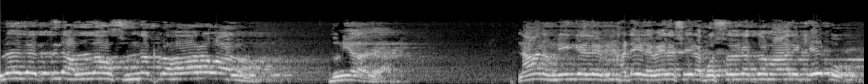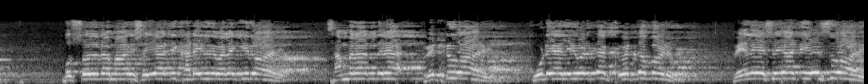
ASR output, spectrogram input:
உலகத்துல அல்லாஹ் சொன்ன பிரகாரம் வாழணும் துனியால. நானும் நீங்களே கடையில வேலை செய்யற பொஸ் சொல்ற மாதிரி கேட்போம். சொல்ற மாதிரி செய்யாட்டி கடையில் விளக்கிடுவார் சம்பளத்துல வெட்டுவார். கூடைய லீவ் எடுத்தா வெட்டப்படும். வேலையை செய்யாட்டி ஏசுவாரு.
